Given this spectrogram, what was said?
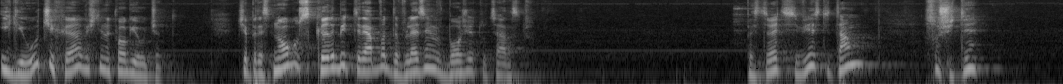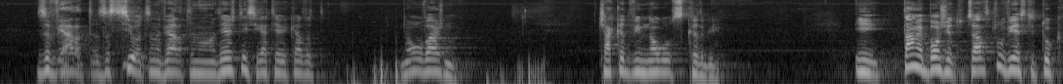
и ги учиха, вижте на какво ги учат, че през много скърби трябва да влезем в Божието царство. Представете си, вие сте там, слушайте за вярата, за силата на вярата на надеждата и сега те ви казват, много важно, чакат ви много скърби. И там е Божието царство, вие сте тук.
